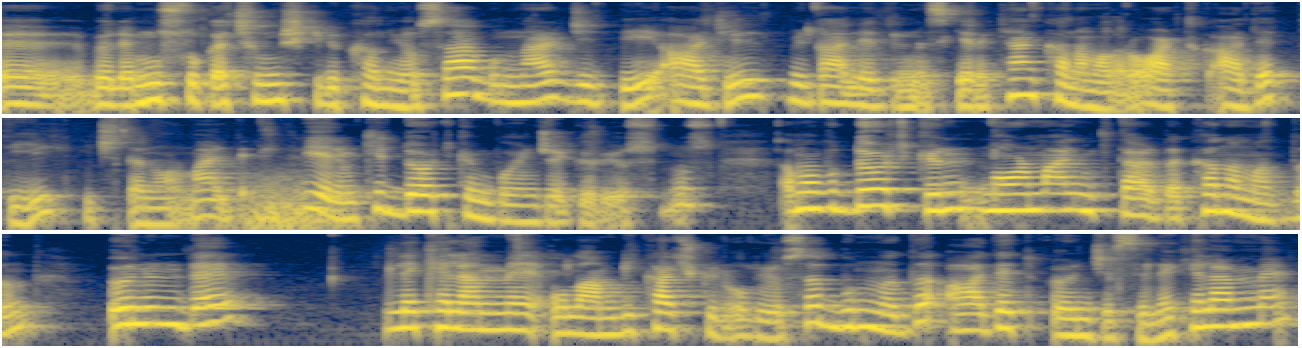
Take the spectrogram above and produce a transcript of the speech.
e, böyle musluk açılmış gibi kanıyorsa bunlar ciddi, acil müdahale edilmesi gereken kanamalar. O artık adet değil, hiç de normal değil. Diyelim ki 4 gün boyunca görüyorsunuz. Ama bu 4 gün normal miktarda kanamadın. Önünde lekelenme olan birkaç gün oluyorsa bunun adı adet öncesi lekelenme.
